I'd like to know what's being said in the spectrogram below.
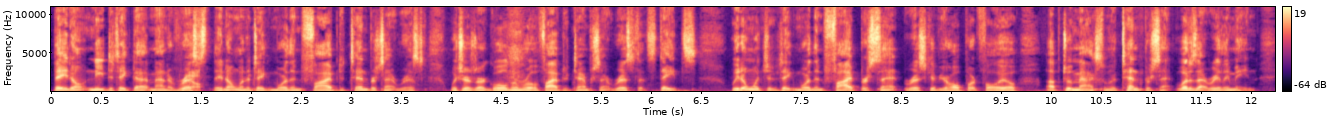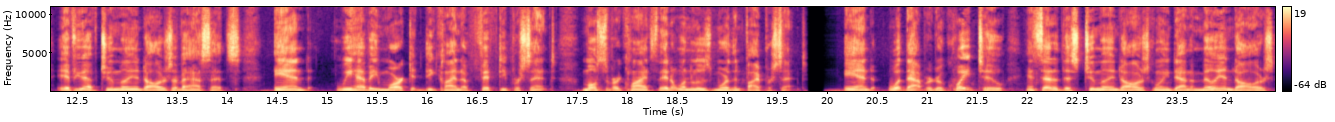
they don't need to take that amount of risk. No. They don't want to take more than 5 to 10% risk, which is our golden rule of 5 to 10% risk that states we don't want you to take more than 5% risk of your whole portfolio up to a maximum of 10%. What does that really mean? If you have $2 million of assets and we have a market decline of 50%. Most of our clients, they don't want to lose more than 5%. And what that would equate to, instead of this $2 million going down a million dollars,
